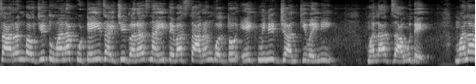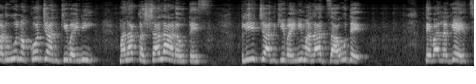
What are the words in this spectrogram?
सारंग भाऊजी तुम्हाला कुठेही जायची गरज नाही तेव्हा सारंग बोलतो एक मिनिट जानकी वहिनी मला जाऊ दे. मला अडवू नकोस जानकी वहिनी. मला कशाला अडवतेस? प्लीज जानकी वहिनी मला जाऊ दे. तेव्हा लगेच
